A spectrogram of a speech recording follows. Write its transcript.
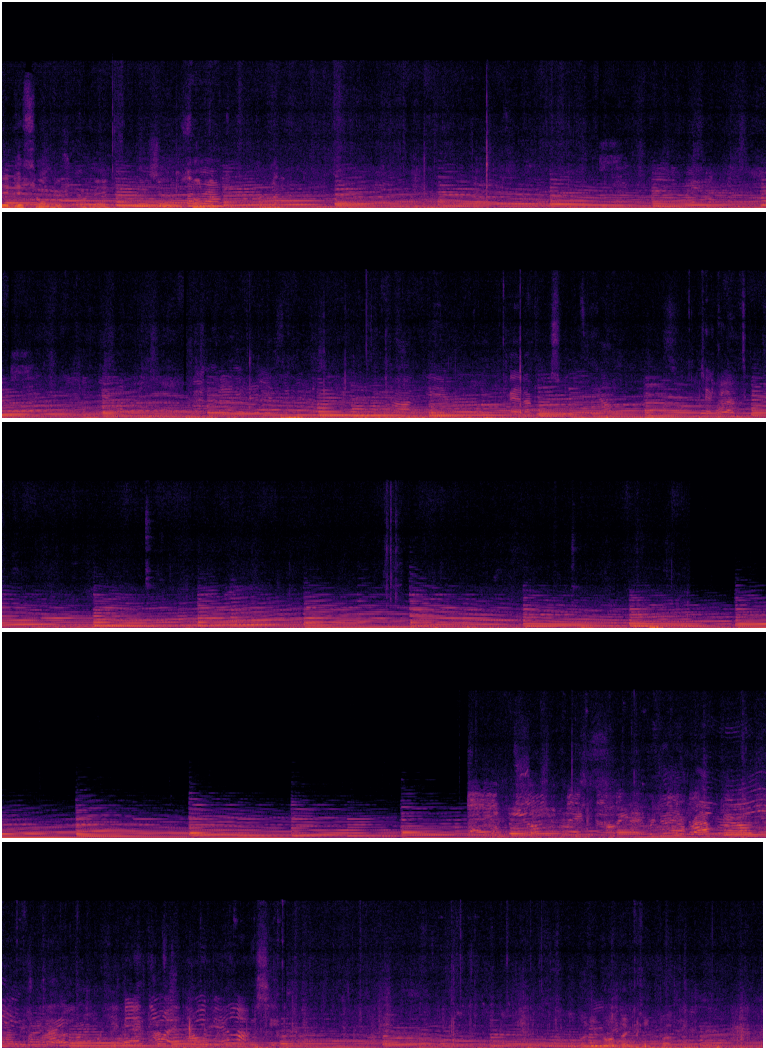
des, des je crois, mais, mais je sans doute. We're doing a wrap around and we find our other Monument d'Agrippa.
